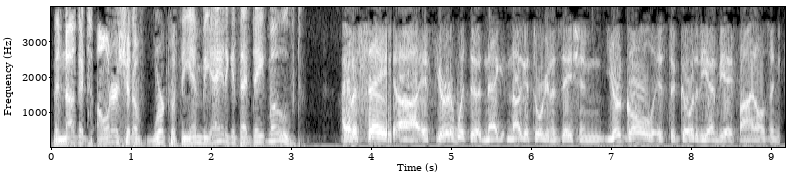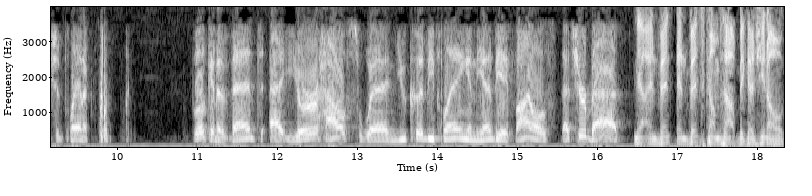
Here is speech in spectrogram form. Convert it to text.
the Nuggets owner should have worked with the NBA to get that date moved. I got to say, uh, if you're with the Nuggets organization, your goal is to go to the NBA Finals, and you should plan a book an event at your house when you could be playing in the NBA Finals. That's your bad. Yeah, and Vince, and Vince comes out because you know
